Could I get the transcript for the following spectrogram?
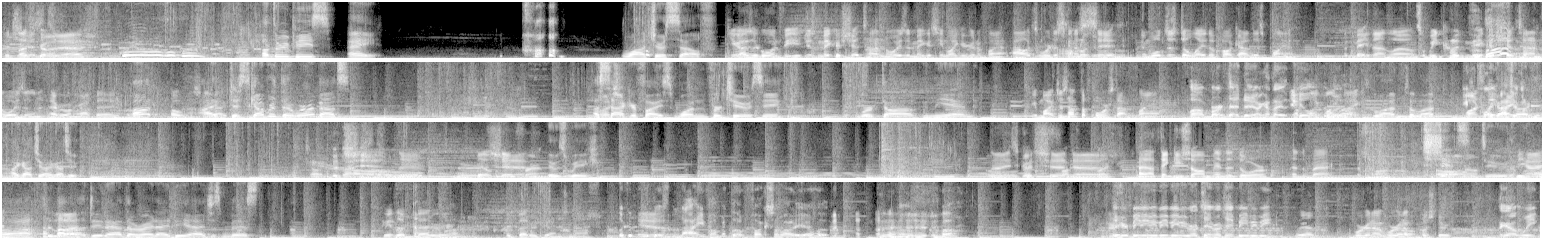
Good Let's shit. go, Dash. A three piece. Hey. Watch yourself. You guys are going B. Just make a shit ton of noise and make it seem like you're gonna plant. Alex, we're just I'm gonna looking- sit and we'll just delay the fuck out of this plant. Be Make, that loud. so we could make a shit ton of noise and everyone wrap it. Uh, oh, I've snake discovered their whereabouts. A What? sacrifice. One for two, see? Worked out in the end. You might just have to force that plant. Oh, burn that dude. I got that Yeah, kill. flank, flank, flank. To left, to left. One, I got you. hey, I got you. I got you. Good Oh, shit. dude. Built Shit. different. It was weak. Nice, Ooh, good shit, fucking Dash. play. And I think you saw him in the door, in the back. That's fine. Shit, Oh, no. dude. Behind, ah, to the left. dude, I had the right idea. I just missed. We have the better, the better guns now. Look at me with this knife. I'm about to fuck somebody up. Huh? Here, B, B, B, B, B, rotate, rotate, B, B, B. We have, we're gonna, we're gonna oh. push through. I got weak.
